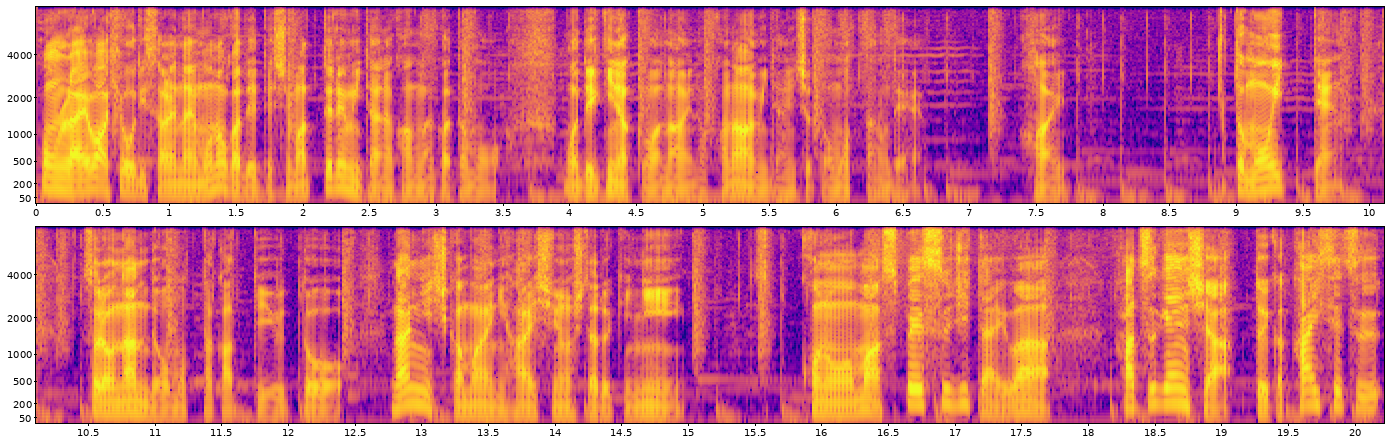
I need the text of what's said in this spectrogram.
本来は表示されないものが出てしまってるみたいな考え方も、まあ、できなくはないのかなみたいにちょっと思ったので、はい。と、もう一点、それを何で思ったかっていうと、何日か前に配信をした時に、この、まあ、スペース自体は、発言者というか解説、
